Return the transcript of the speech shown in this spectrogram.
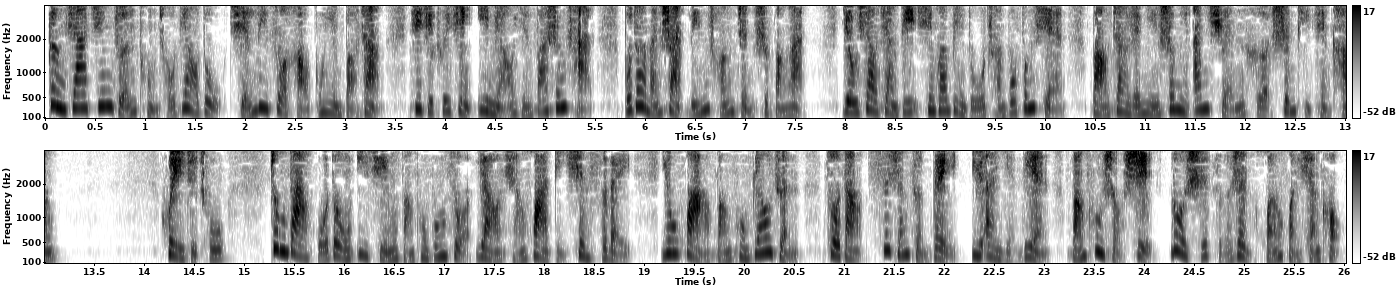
更加精准统筹调度，全力做好供应保障，积极推进疫苗研发生产，不断完善临床诊治方案，有效降低新冠病毒传播风险，保障人民生命安全和身体健康。会议指出。重大活动疫情防控工作要强化底线思维，优化防控标准，做到思想准备、预案演练、防控手势、落实责任环环相扣。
